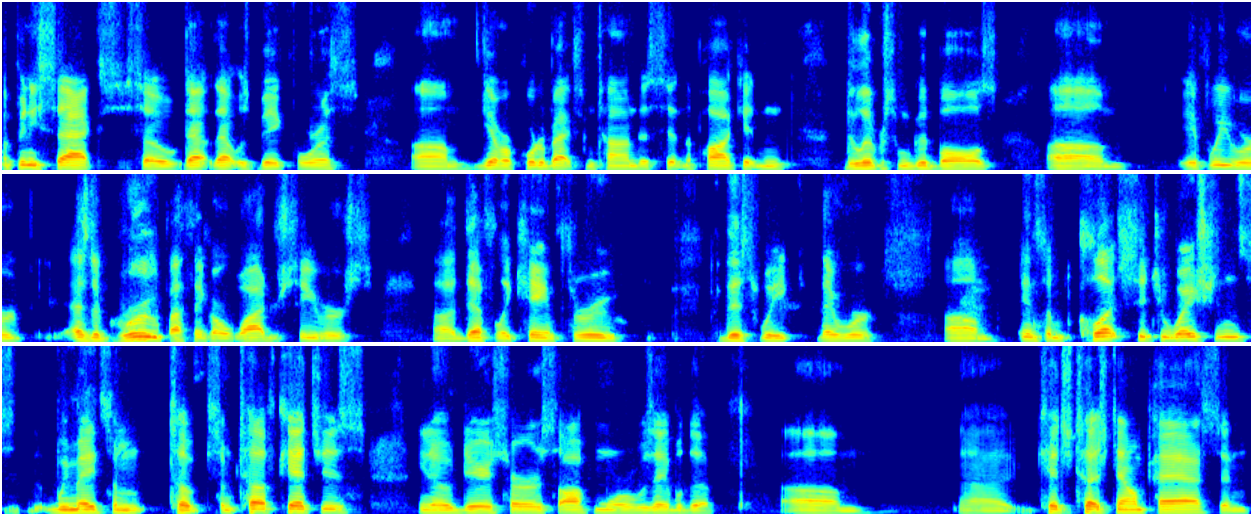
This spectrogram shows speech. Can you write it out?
up any sacks, so that that was big for us. Um, give our quarterback some time to sit in the pocket and deliver some good balls. Um, if we were as a group, I think our wide receivers uh, definitely came through this week. They were um, in some clutch situations. We made some t- some tough catches. You know, Darius Hurd, sophomore, was able to um, uh, catch a touchdown pass and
